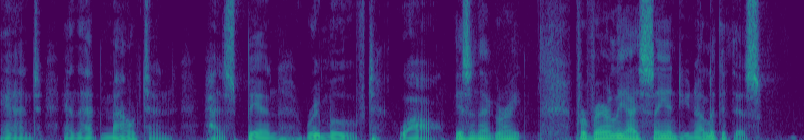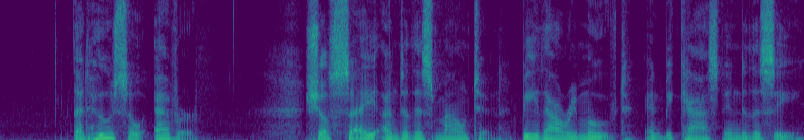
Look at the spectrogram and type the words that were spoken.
And, and that mountain has been removed. Wow. Isn't that great? For verily I say unto you, now look at this that whosoever shall say unto this mountain, Be thou removed, and be cast into the sea,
